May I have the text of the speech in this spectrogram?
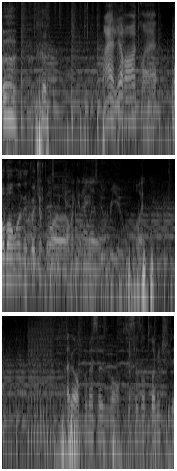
Ouais, je rentre, ouais. Bon, bah, au moins, on a une voiture pour euh, retourner. euh, Ouais. Alors, combien ça se vend Si ça se vend 3000, je suis là.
